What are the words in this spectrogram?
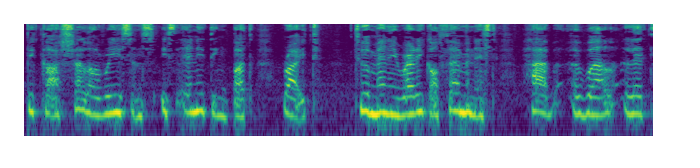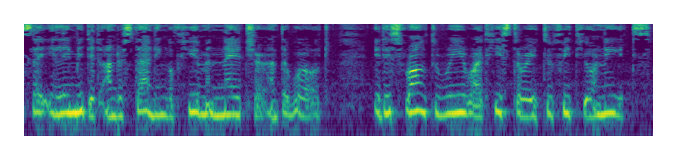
because shallow reasons is anything but right. Too many radical feminists have a well, let's say, a limited understanding of human nature and the world. It is wrong to rewrite history to fit your needs.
